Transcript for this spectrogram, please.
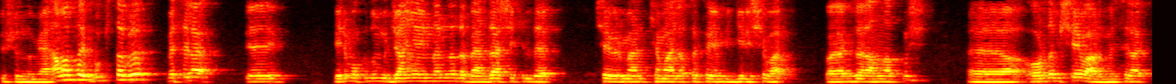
düşündüm yani. Ama tabii bu kitabı mesela e, benim okuduğum bu can yayınlarında da benzer şekilde çevirmen Kemal Atakay'ın bir girişi var. Bayağı güzel anlatmış. E, orada bir şey vardı mesela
